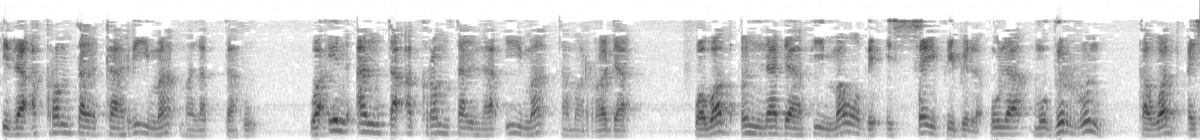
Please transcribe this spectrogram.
Idza akramtal karima malaktahu. Wa in anta akramtal laima tamarrada. Wa wad'un nada fi mawdi'is sayfi bil ula mudhirrun ka wad'is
